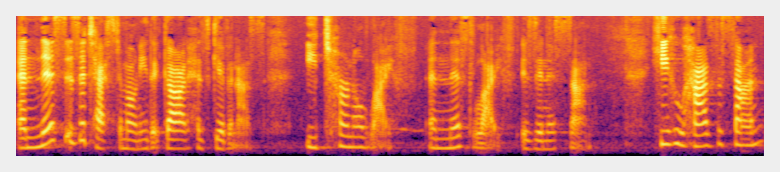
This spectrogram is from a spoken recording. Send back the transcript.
And this is a testimony that God has given us eternal life, and this life is in his Son. He who has the Son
